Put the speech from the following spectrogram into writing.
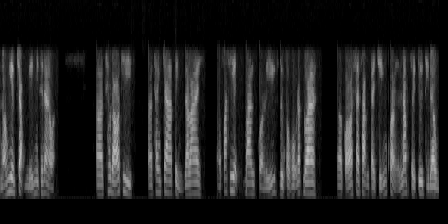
nó nghiêm trọng đến như thế nào ạ. À, theo đó thì à, thanh tra tỉnh Gia Lai à, phát hiện ban quản lý rừng phòng hộ Đắc Đoa à, có sai phạm tài chính khoảng 5,4 tỷ đồng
